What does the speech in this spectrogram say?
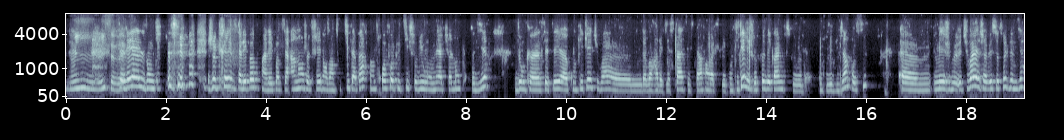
Oui, oui, c'est vrai. C'est réel, donc je crée, parce qu'à l'époque, enfin à l'époque, il y a un an, je créais dans un tout petit appart, hein, trois fois plus petit que celui où on est actuellement, pour te dire. Donc euh, c'était euh, compliqué, tu vois, euh, d'avoir avec l'espace, etc. Enfin bref, c'était compliqué, mais je le faisais quand même parce que ça faisait du bien aussi. mais je me, tu vois, j'avais ce truc de me dire,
